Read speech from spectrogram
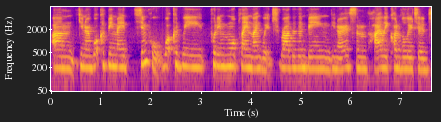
um, you know, what could be made simple? What could we put in more plain language rather than being, you know, some highly convoluted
